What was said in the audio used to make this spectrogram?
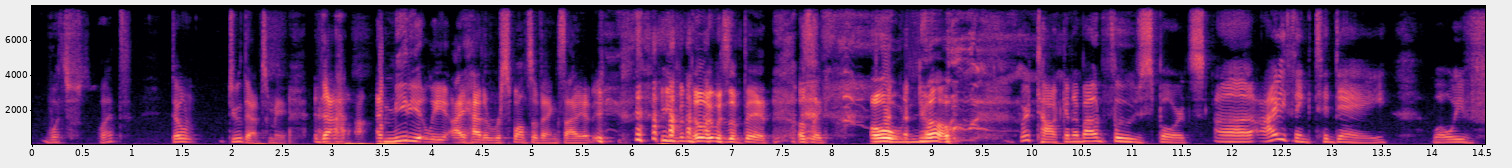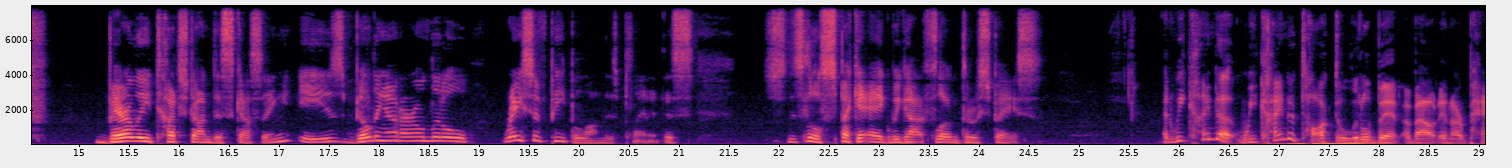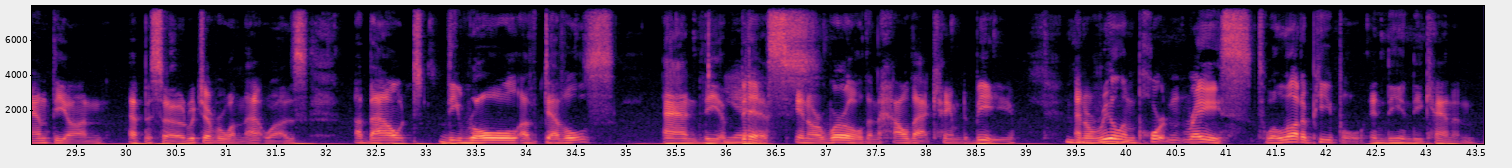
what's what? Don't do that to me. That immediately I had a response of anxiety, even though it was a bit. I was like, oh no. We're talking about food sports. Uh, I think today, what we've barely touched on discussing is building out our own little race of people on this planet. This this little speck of egg we got floating through space. And we kind of we kind of talked a little bit about in our pantheon episode whichever one that was about the role of devils and the abyss Yes. in our world and how that came to be and a mm-hmm. real important race to a lot of people in D&D canon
